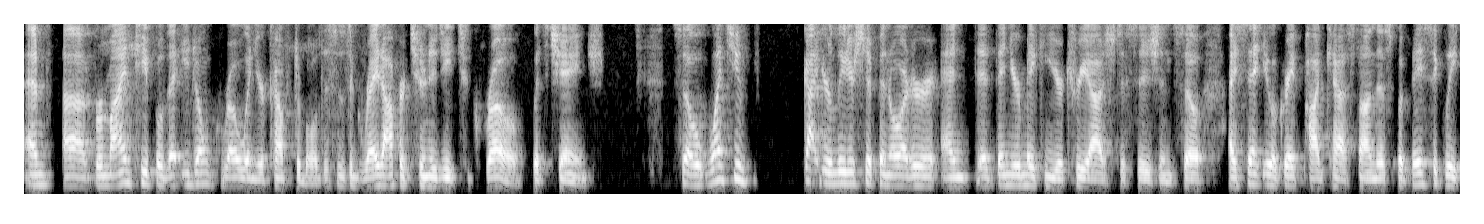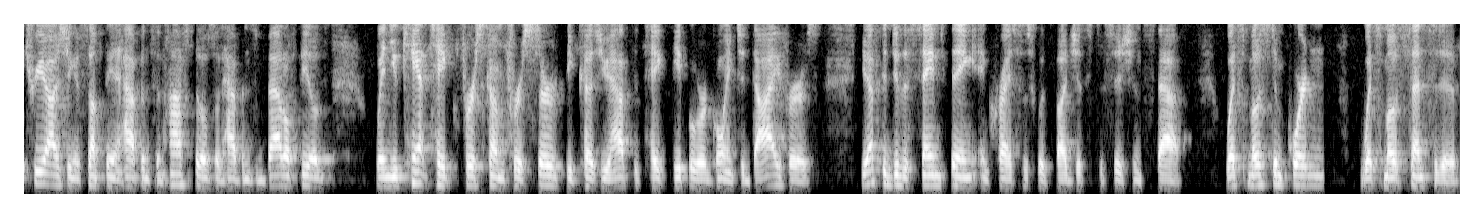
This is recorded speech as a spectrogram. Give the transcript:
and uh, remind people that you don't grow when you're comfortable. This is a great opportunity to grow with change. So once you've got your leadership in order and then you're making your triage decision so i sent you a great podcast on this but basically triaging is something that happens in hospitals it happens in battlefields when you can't take first come first serve because you have to take people who are going to die first you have to do the same thing in crisis with budgets decisions staff what's most important what's most sensitive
